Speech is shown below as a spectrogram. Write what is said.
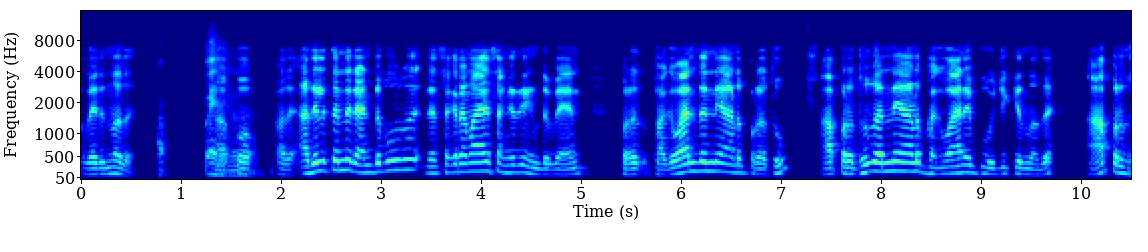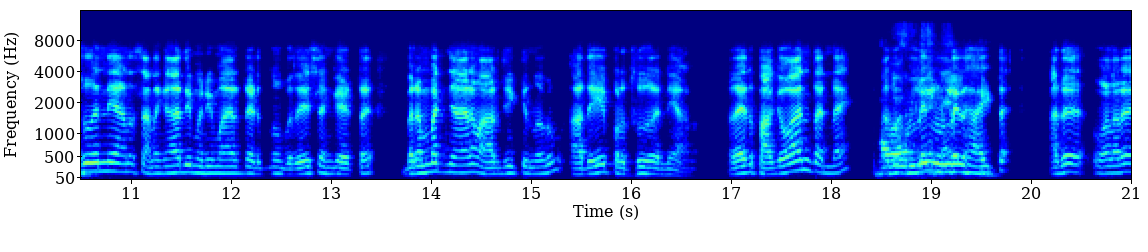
വരുന്നത്. അപ്പോ അതെ അതിൽ തന്നെ രണ്ടു മൂന്ന് രസകരമായ സംഗതി ഉണ്ട് വേൻ ഭഗവാൻ തന്നെയാണ് പ്രഥു ആ പ്രഥു തന്നെയാണ് ഭഗവാനെ പൂജിക്കുന്നത്. ആ പ്രഥു തന്നെയാണ് സനകാദി മുനിമാരുടെ അടുത്ത് നിന്ന് ഉപദേശം കേട്ട് ബ്രഹ്മജ്ഞാനം ആർജിക്കുന്നതും അതേ പ്രഥു തന്നെയാണ്. അതായത് ഭഗവാൻ തന്നെ അത് ഉള്ളിലുള്ളിലായിട്ട് ഉള്ളിൽ ഉള്ളിലായിട്ട് അത് വളരെ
